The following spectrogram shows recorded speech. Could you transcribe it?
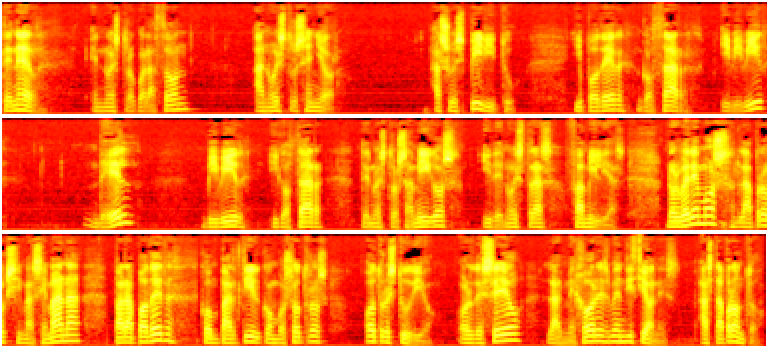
tener en nuestro corazón a nuestro Señor, a su Espíritu, y poder gozar y vivir de Él vivir y gozar de nuestros amigos y de nuestras familias. Nos veremos la próxima semana para poder compartir con vosotros otro estudio. Os deseo las mejores bendiciones. Hasta pronto.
